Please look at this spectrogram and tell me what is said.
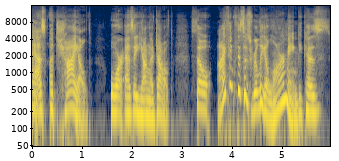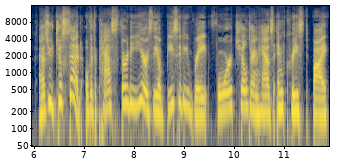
as a child or as a young adult. So, I think this is really alarming because, as you just said, over the past 30 years, the obesity rate for children has increased by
